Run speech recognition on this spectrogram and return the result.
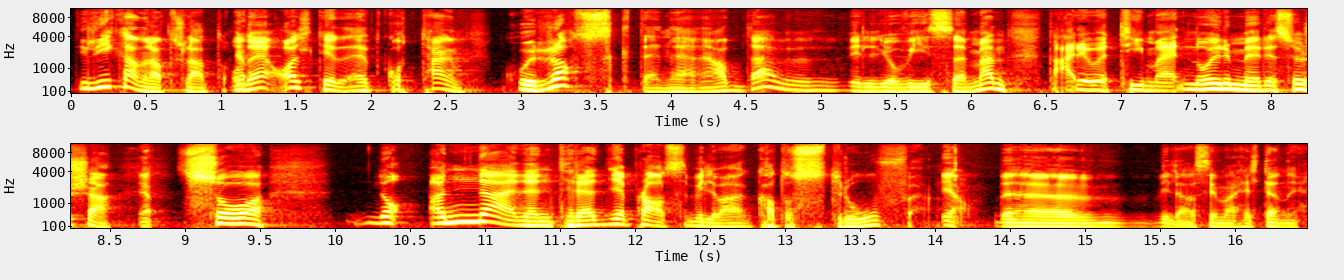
De liker den, rett og slett. Og det er alltid et godt tegn. Hvor rask den er, ja, det vil jo vise. Men det er jo et team med enorme ressurser. Ja. Så noe annet enn en tredjeplass ville være en katastrofe. Ja, det vil jeg si meg helt enig i.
